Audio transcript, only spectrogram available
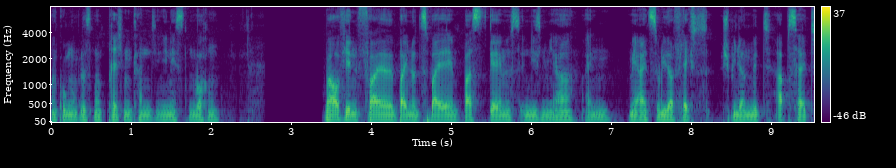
Mal gucken, ob er das noch brechen kann in den nächsten Wochen. War auf jeden Fall bei nur zwei Bust-Games in diesem Jahr ein mehr als solider Flex-Spieler mit Upside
